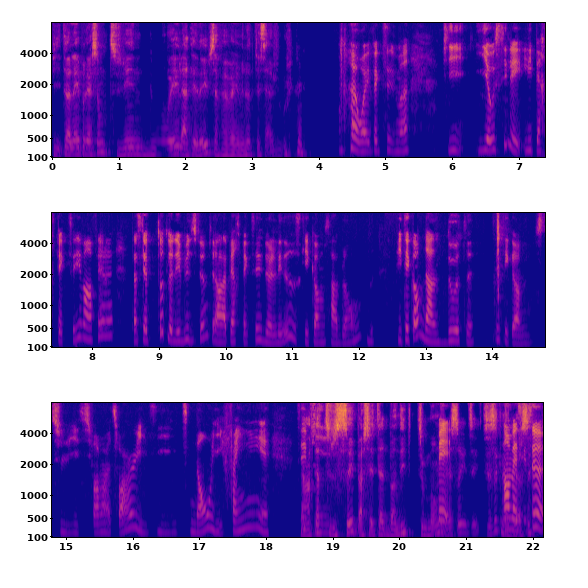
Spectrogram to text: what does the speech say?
Puis t'as l'impression que tu viens d'ouvrir la télé puis ça fait 20 minutes que ça joue. Ah ouais, effectivement. Puis il y a aussi les, les perspectives, en fait, là, parce que tout le début du film, c'est dans la perspective de Liz, qui est comme sa blonde. Puis t'es comme dans le doute. Tu sais, t'es comme, si tu lui si vraiment un tueur, il, il dit non, il est fin. en fait, tu le sais parce que c'est Ted Bundy puis tout le monde Mais- le sait. C'est ça qui Non, m'a mais c'est ça.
